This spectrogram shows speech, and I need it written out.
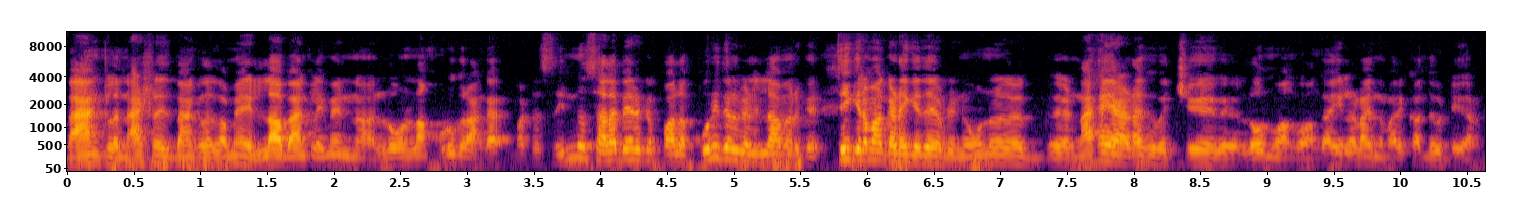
பேங்க்ல நேஷனலைஸ் பேங்க்ல எல்லாமே எல்லா பேங்க்லையுமே லோன்லாம் கொடுக்குறாங்க. பட் இன்னும் சில பேருக்கு பல புரிதல்கள் இல்லாமல் இருக்கு. சீக்கிரமா கிடைக்குது அப்படின்னு ஒன்று நகையை அடகு வச்சு லோன் வாங்குவாங்க. இல்லைன்னா இந்த மாதிரி கந்து வட்டிக்காரங்க.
